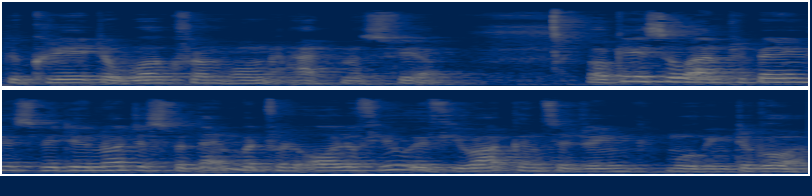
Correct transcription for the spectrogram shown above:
to create a work from home atmosphere. Okay, so I'm preparing this video not just for them, but for all of you if you are considering moving to Goa.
